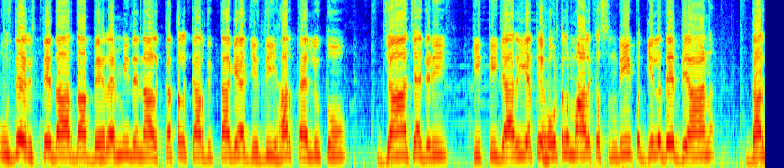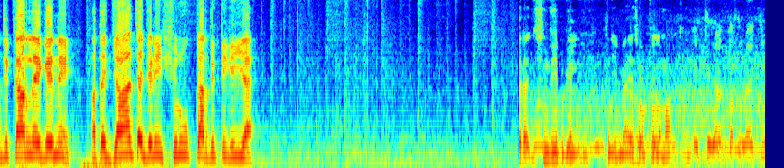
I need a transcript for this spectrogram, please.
ਉਸ ਦੇ ਰਿਸ਼ਤੇਦਾਰ ਦਾ ਬੇਰਹਿਮੀ ਦੇ ਨਾਲ ਕਤਲ ਕਰ ਦਿੱਤਾ ਗਿਆ ਜਿਸ ਦੀ ਹਰ ਪਹਿਲੂ ਤੋਂ ਜਾਂਚ ਹੈ ਜਿਹੜੀ ਕੀਤੀ ਜਾ ਰਹੀ ਹੈ ਤੇ ਹੋਟਲ ਮਾਲਕ ਸੰਦੀਪ ਗਿੱਲ ਦੇ ਬਿਆਨ ਦਰਜ ਕਰ ਲਏ ਗਏ ਨੇ ਅਤੇ ਜਾਂਚ ਹੈ ਜਿਹੜੀ ਸ਼ੁਰੂ ਕਰ ਦਿੱਤੀ ਗਈ ਹੈ। ਮੇਰਾ ਜੀ ਸੰਦੀਪ ਗਿੱਲ ਜੀ। ਜੀ ਮੈਂ ਇਸ ਹੋਟਲ ਦਾ ਮਾਲਕ ਹਾਂ। ਜੀ। ਇੱਥੇ ਜਿਹੜਾ ਕਤਲ ਹੈ ਕੀ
